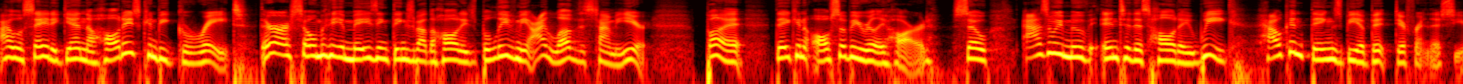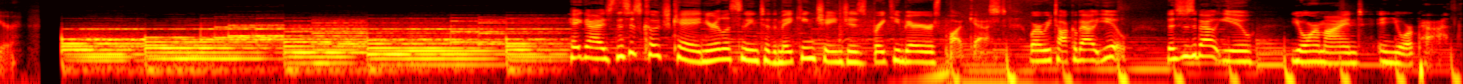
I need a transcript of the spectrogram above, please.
I will say it again the holidays can be great. There are so many amazing things about the holidays. Believe me, I love this time of year, but they can also be really hard. So, as we move into this holiday week, how can things be a bit different this year? Hey guys, this is Coach K, and you're listening to the Making Changes, Breaking Barriers podcast, where we talk about you. This is about you, your mind, and your path.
